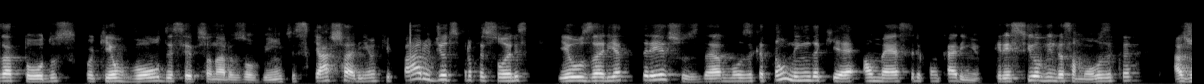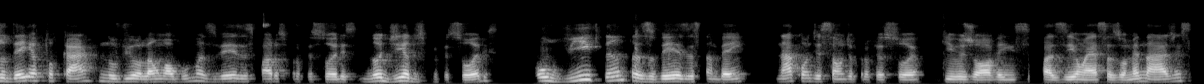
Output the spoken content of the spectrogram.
a todos, porque eu vou decepcionar os ouvintes que achariam que para o Dia dos Professores eu usaria trechos da música tão linda que é Ao Mestre com Carinho. Cresci ouvindo essa música, Ajudei a tocar no violão algumas vezes para os professores no Dia dos Professores. Ouvi tantas vezes também na condição de professor que os jovens faziam essas homenagens,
